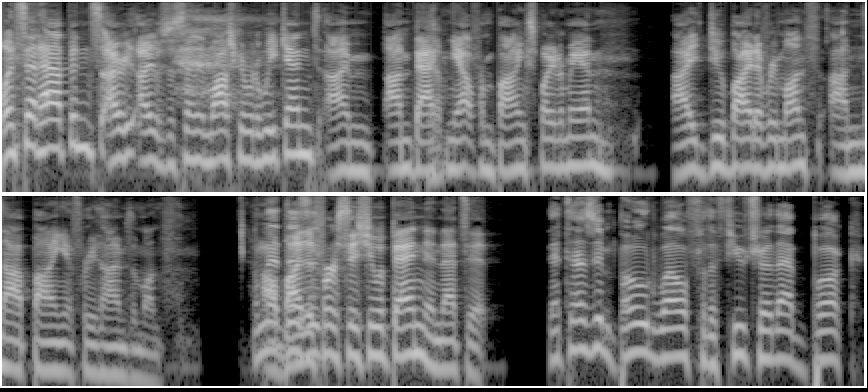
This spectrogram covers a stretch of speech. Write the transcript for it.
Once that happens, I, I was just saying to Moscow over the weekend. I'm I'm backing out from buying Spider-Man. I do buy it every month. I'm not buying it three times a month. And I'll that buy the first issue with Ben, and that's it. that doesn't bode well for the future of that book.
